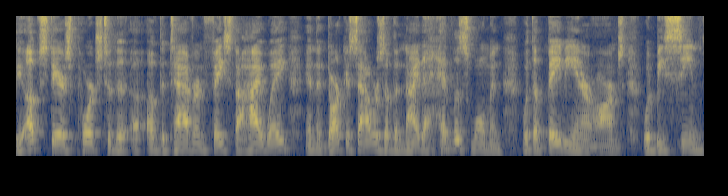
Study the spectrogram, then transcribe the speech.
The upstairs porch to the uh, of the tavern faced the highway. In the darkest hours of the night, a headless woman with a baby in her arms would be seen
